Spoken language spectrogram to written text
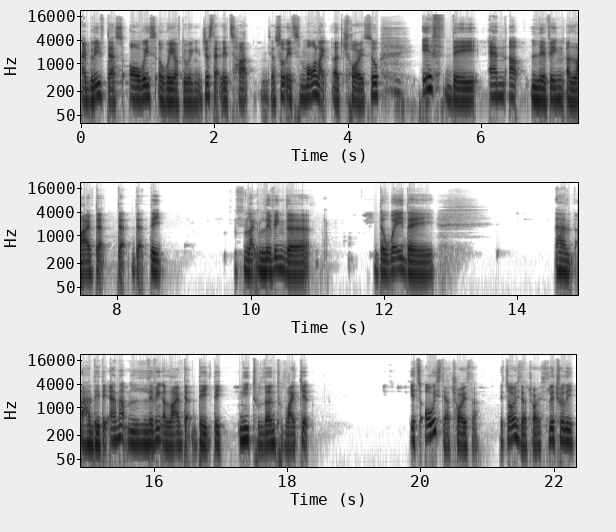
I believe there's always a way of doing it just that it's hard. So it's more like a choice. So if they end up living a life that that that they like living the the way they and uh, they, they end up living a life that they they need to learn to like it it's always their choice lah. it's always their choice literally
